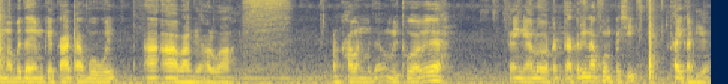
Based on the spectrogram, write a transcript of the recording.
આમાં બધા એમ કે કાંટા બહુ હોય. આ આ વાગે હાળો આ. પણ ખાવાની મજા આવે, મીઠું આવે. કાંઈ નહીં, હાલો કટકા કરી નાખું ને પછી ખાઈ કાઢીએ.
